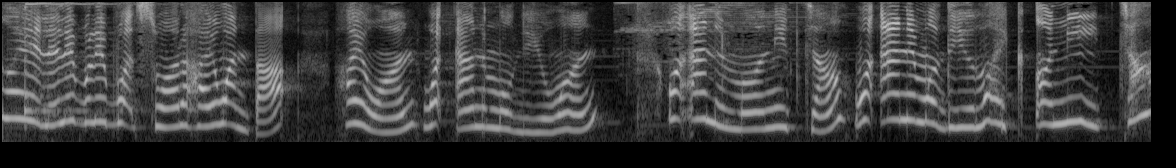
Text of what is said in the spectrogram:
Wait, Lily boleh buat suara haiwan tak? Haiwan, what animal do you want? What animal, Oni-chan? What animal do you like, Oni-chan?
